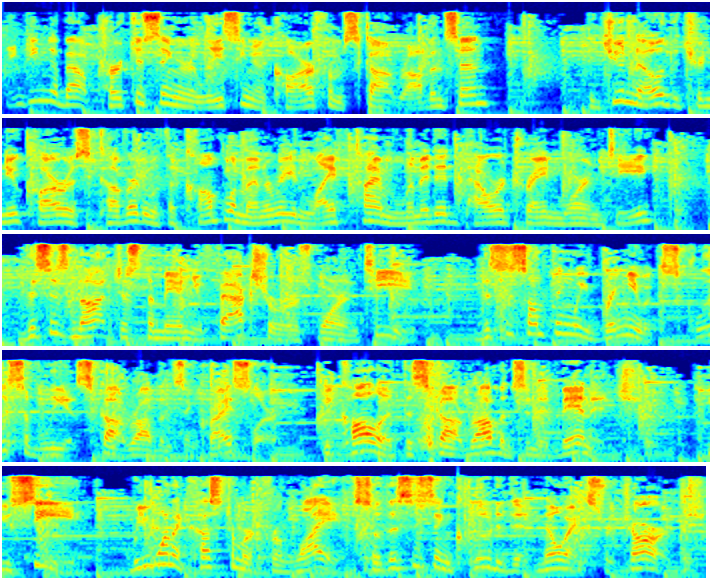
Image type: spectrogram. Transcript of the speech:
Thinking about purchasing or leasing a car from Scott Robinson? Did you know that your new car is covered with a complimentary lifetime limited powertrain warranty? This is not just the manufacturer's warranty. This is something we bring you exclusively at Scott Robinson Chrysler. We call it the Scott Robinson Advantage. You see, we want a customer for life, so this is included at no extra charge.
